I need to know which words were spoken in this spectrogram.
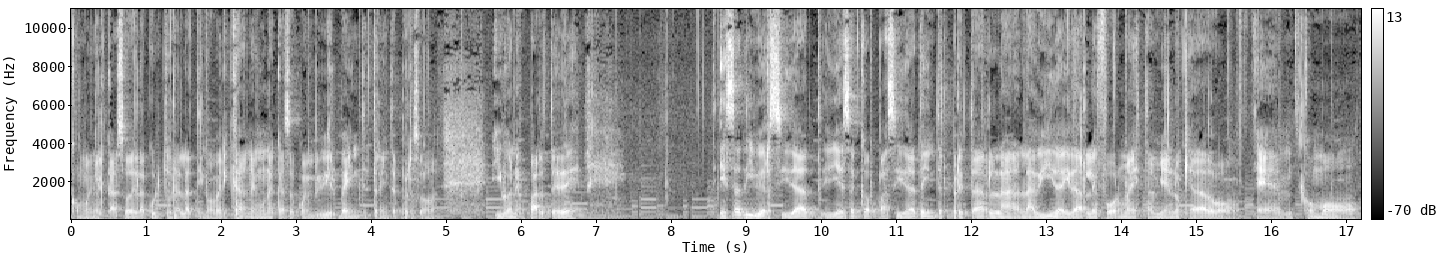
como en el caso de la cultura latinoamericana. En una casa pueden vivir 20, 30 personas. Y bueno, es parte de esa diversidad y esa capacidad de interpretar la, vida y darle forma es también lo que ha dado em, como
